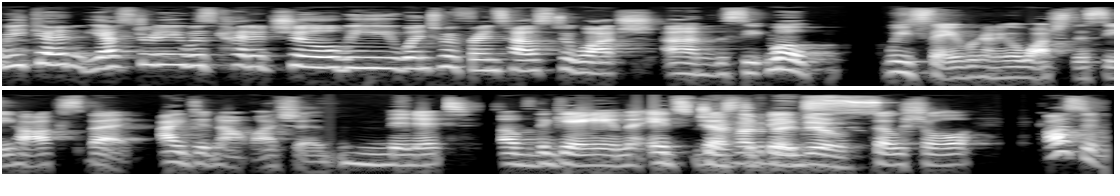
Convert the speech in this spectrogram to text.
our weekend yesterday was kind of chill we went to a friend's house to watch um the sea well we say we're going to go watch the seahawks but i did not watch a minute of the game. It's just how a big social austin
